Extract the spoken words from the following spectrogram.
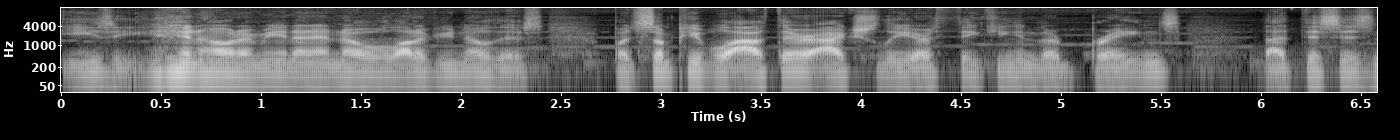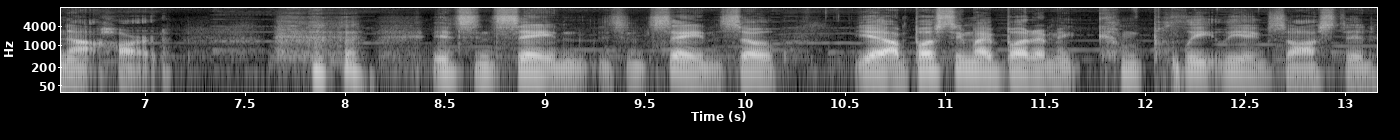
easy, you know what I mean? And I know a lot of you know this, but some people out there actually are thinking in their brains that this is not hard. it's insane. It's insane. So, yeah, I'm busting my butt. I'm completely exhausted.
